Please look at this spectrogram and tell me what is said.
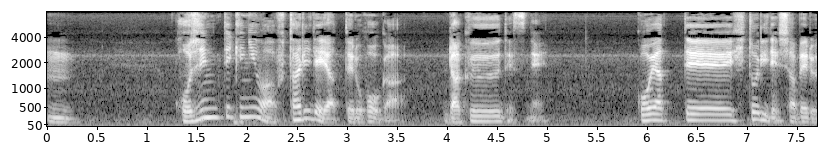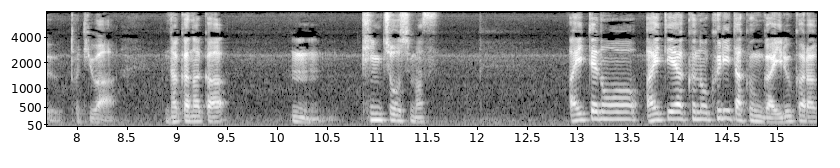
うん。個人的には二人でやってる方が楽ですね。こうやって一人で喋る時はなかなかうん緊張します。相手の相手役の栗田くんがいるから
